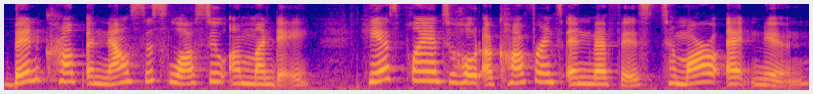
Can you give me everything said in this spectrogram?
Ben Crump announced this lawsuit on Monday. He has planned to hold a conference in Memphis tomorrow at noon.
